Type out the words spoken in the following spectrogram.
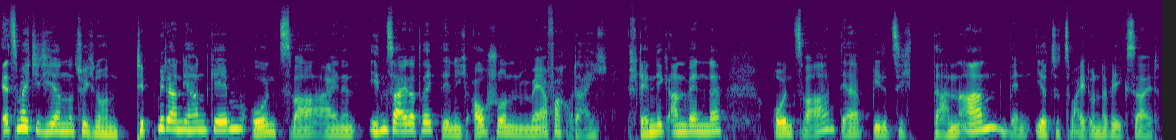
Jetzt möchte ich dir natürlich noch einen Tipp mit an die Hand geben und zwar einen Insider-Trick, den ich auch schon mehrfach oder eigentlich ständig anwende. Und zwar, der bietet sich dann an, wenn ihr zu zweit unterwegs seid.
